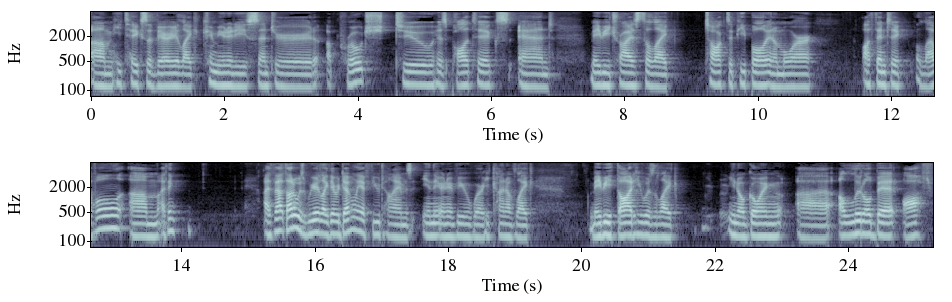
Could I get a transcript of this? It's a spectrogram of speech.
um, he takes a very like community centered approach to his politics and maybe tries to like talk to people in a more authentic level. Um, I think I th- thought it was weird. Like there were definitely a few times in the interview where he kind of like maybe thought he was like you know going uh, a little bit off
